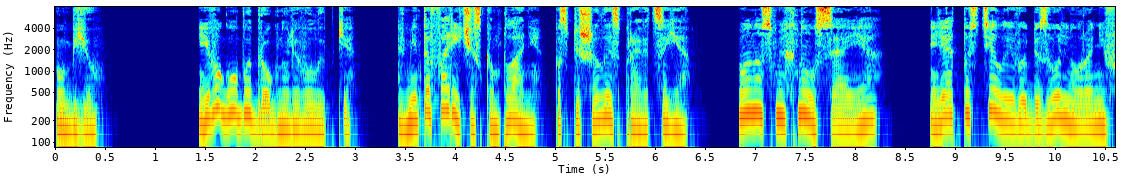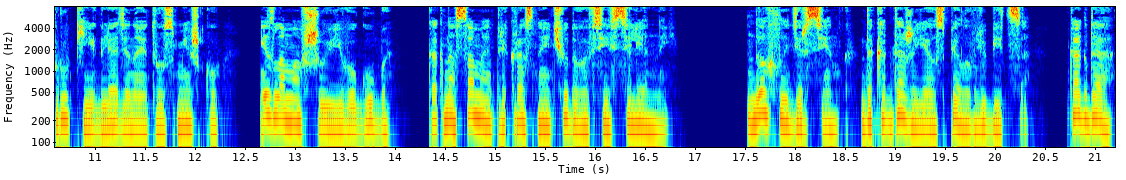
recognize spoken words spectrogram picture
«Убью». Его губы дрогнули в улыбке. «В метафорическом плане», — поспешила исправиться я. Он усмехнулся, а я... Я отпустила его, безвольно уронив руки и глядя на эту усмешку, изломавшую его губы, как на самое прекрасное чудо во всей вселенной. Дохлый Дерсинг, да когда же я успела влюбиться? Когда?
